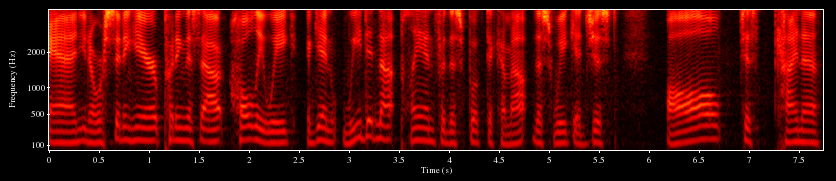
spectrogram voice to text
And, you know, we're sitting here putting this out Holy Week. Again, we did not plan for this book to come out this week. It just all just kind of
